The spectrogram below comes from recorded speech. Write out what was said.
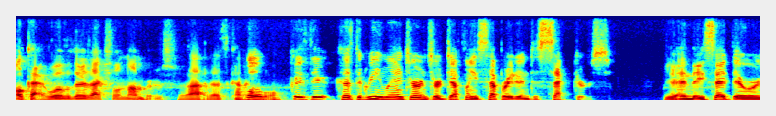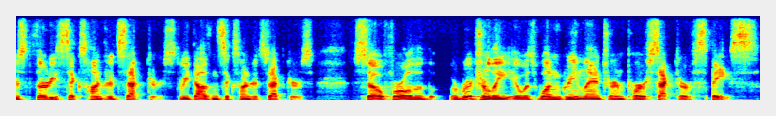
okay. Well, there's actual numbers for that. That's kind of Well, cool. because because the Green Lanterns are definitely separated into sectors, Yeah. and they said there was 3,600 sectors, 3,600 sectors. So for all the, originally it was one Green Lantern per sector of space.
